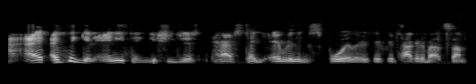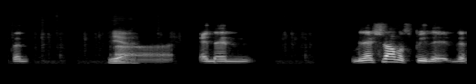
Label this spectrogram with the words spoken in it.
I, I think in anything you should just hashtag everything spoilers if you're talking about something. yeah. Uh, and then, I mean, that should almost be the, the,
